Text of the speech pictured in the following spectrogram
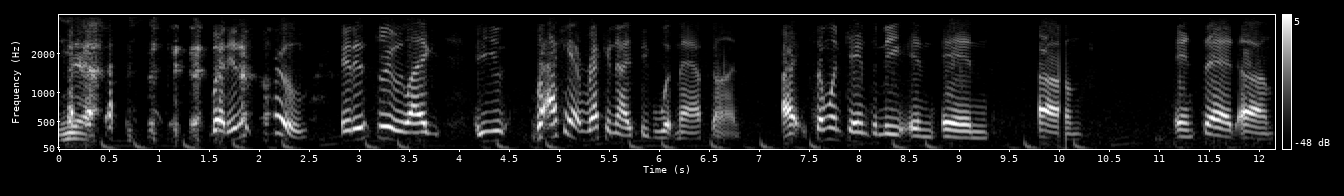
Yeah. but it is true. It is true. Like you, but I can't recognize people with masks on. I someone came to me and and um and said, um,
